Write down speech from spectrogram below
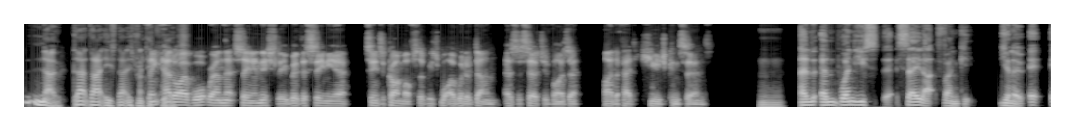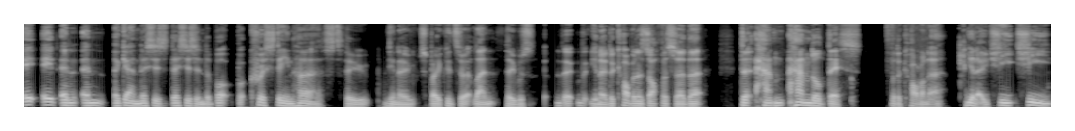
No, that that is that is ridiculous. I think had I walked around that scene initially with the senior scenes of crime officer, which is what I would have done as a search advisor, I'd have had huge concerns. Mm. And and when you say that, Frankie, you know it, it it and and again, this is this is in the book, but Christine Hurst, who you know spoken to at length, who was the, you know the coroner's officer that that han- handled this for the coroner, you know she she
